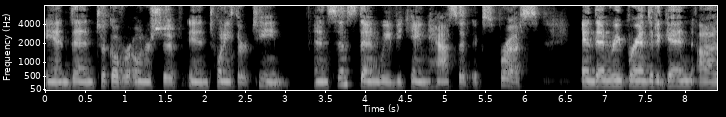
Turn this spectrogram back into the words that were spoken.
and then took over ownership in 2013. And since then, we became Hassett Express and then rebranded again uh,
